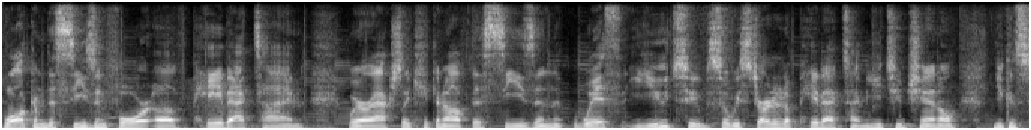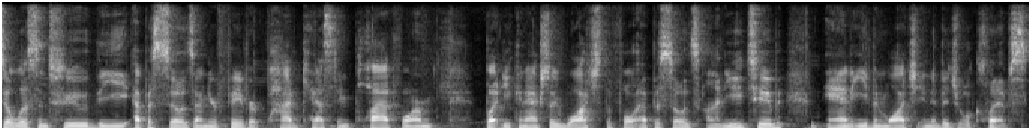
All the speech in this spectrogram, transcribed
Welcome to season four of Payback Time. We're actually kicking off this season with YouTube. So, we started a Payback Time YouTube channel. You can still listen to the episodes on your favorite podcasting platform but you can actually watch the full episodes on YouTube and even watch individual clips.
